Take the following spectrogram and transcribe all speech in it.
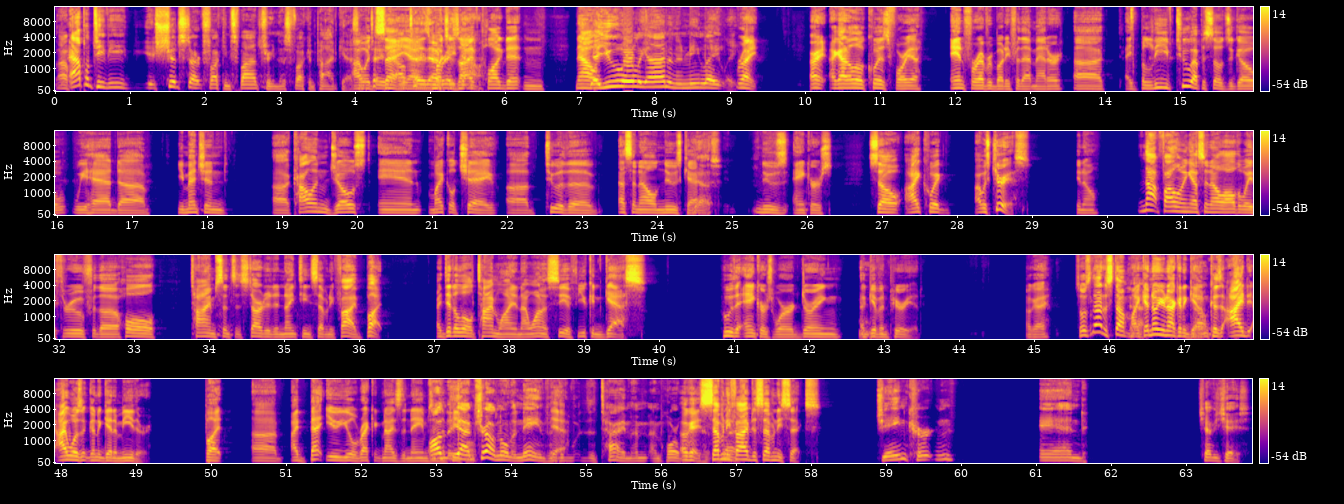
Oh, Apple TV it should start fucking sponsoring this fucking podcast. I would say, that- yeah, as much right as now. I've plugged it and now Yeah, you early on and then me lately. Right. All right. I got a little quiz for you and for everybody for that matter. Uh, I believe two episodes ago, we had, uh, you mentioned uh, Colin Jost and Michael Che, uh, two of the SNL newscast Yes. news anchors. So I quick, I was curious, you know, not following SNL all the way through for the whole time since it started in 1975, but I did a little timeline and I want to see if you can guess who the anchors were during a Ooh. given period. Okay. So it's not a stump, Mike. Yeah. I know you're not going to get No. them because I, I wasn't going to get them either. But uh, I bet you you'll recognize the names. I'll- the yeah, I'm sure I'll know the names, but Yeah. the, the time I'm I'm horrible. Okay, 75 to 76. Jane Curtin and Chevy Chase.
